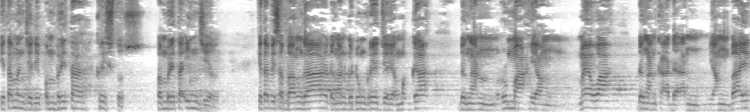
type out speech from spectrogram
kita menjadi pemberita Kristus, pemberita Injil. Kita bisa bangga dengan gedung gereja yang megah, dengan rumah yang mewah, dengan keadaan yang baik,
